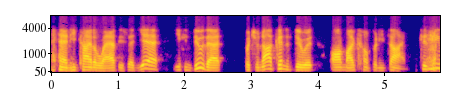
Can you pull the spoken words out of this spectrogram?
And he kind of laughed. He said, Yeah, you can do that, but you're not going to do it on my company time because he,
